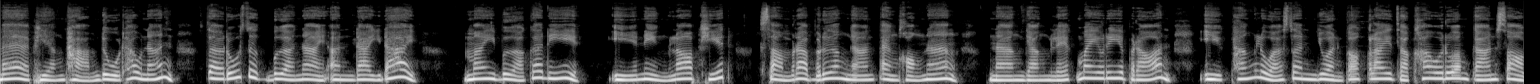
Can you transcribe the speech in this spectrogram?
แม่เพียงถามดูเท่านั้น จะรู้สึกเบื่อหน่ายอันใดได้ ไม่เบื่อก็ดี อีหนิงรอบคิดสำหรับเรื่องงานแต่งของนาง นางยังเล็กไม่รีบร้อน อีกทั้งหลัวเซินหยวนก็ใกล้จะเข้าร่วมการสอบ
